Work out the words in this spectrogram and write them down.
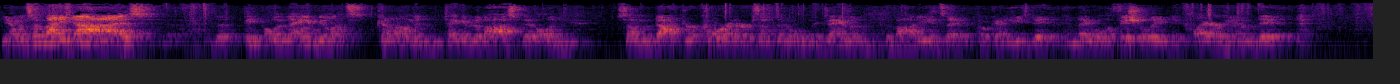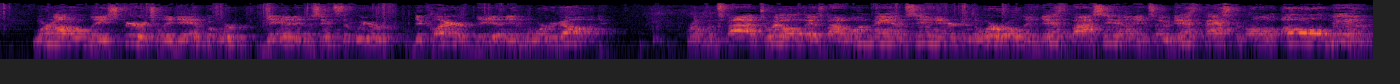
You know, when somebody dies, the people in the ambulance come and take him to the hospital, and some doctor, coroner or something, will examine the body and say, okay, he's dead. And they will officially declare him dead. We're not only spiritually dead, but we're dead in the sense that we're declared dead in the Word of God. Romans 5:12 as by one man sin entered into the world and death by sin and so death passed upon all men.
